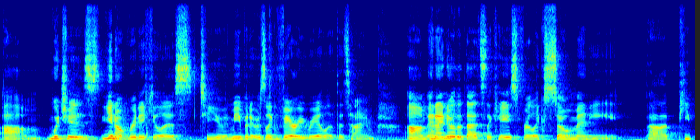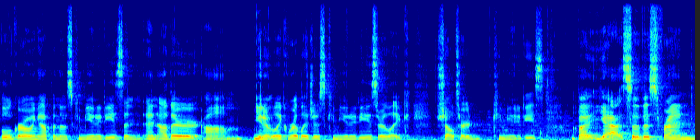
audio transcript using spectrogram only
um, which is you know ridiculous to you and me but it was like very real at the time um, and i know that that's the case for like so many uh, people growing up in those communities and, and other um, you know like religious communities or like sheltered communities but yeah so this friend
